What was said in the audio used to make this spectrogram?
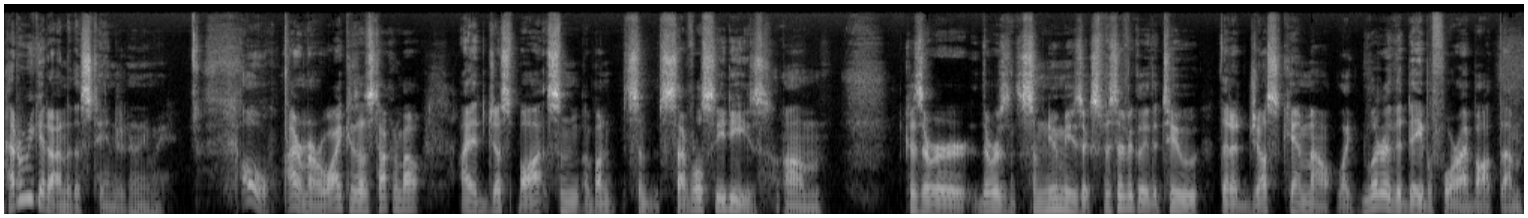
How do we get onto this tangent anyway? Oh i remember why because i was talking about i had just bought some a bunch some several cds um because there were there was some new music specifically the two that had just came out like literally the day before i bought them.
